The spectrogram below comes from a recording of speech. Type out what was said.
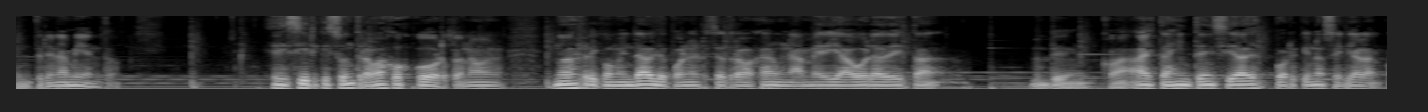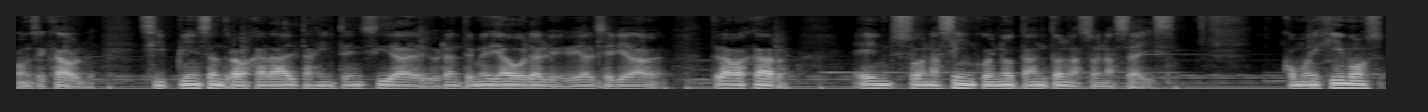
entrenamiento. Es decir, que son trabajos cortos, no es recomendable ponerse a trabajar una media hora de esta a estas intensidades porque no sería aconsejable. Si piensan trabajar a altas intensidades durante media hora, lo ideal sería trabajar en zona 5 y no tanto en la zona 6. Como dijimos,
